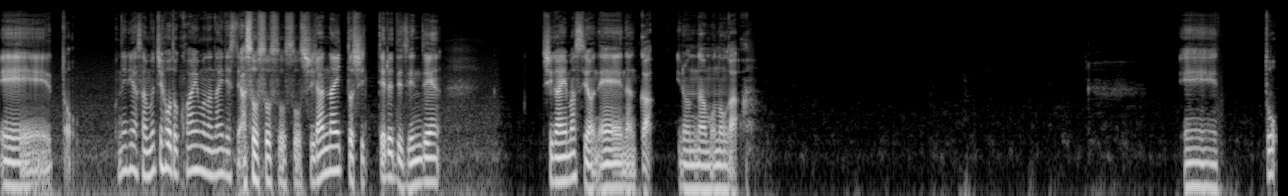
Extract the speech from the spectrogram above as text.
えー、っと、ネリアさん、無知ほど怖いものはないですね。あ、そうそうそうそう。知らないと知ってるで全然違いますよね。なんか、いろんなものが。えー、っと、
